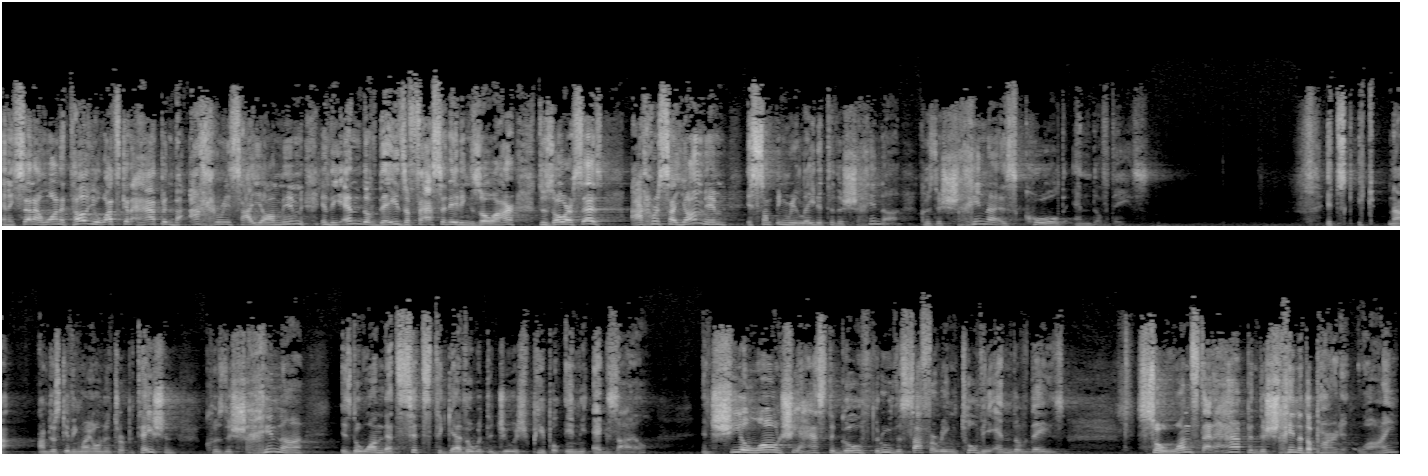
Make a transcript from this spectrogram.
and he said, I want to tell you what's going to happen, the Achris Hayamim, in the end of days, a fascinating Zohar. The Zohar says, Achris Hayamim is something related to the Shekhinah, because the Shekhinah is called end of days. It's it, now, I'm just giving my own interpretation, because the Shekhinah is the one that sits together with the Jewish people in exile. And she alone, she has to go through the suffering till the end of days. So once that happened, the Shekhinah departed. Why?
